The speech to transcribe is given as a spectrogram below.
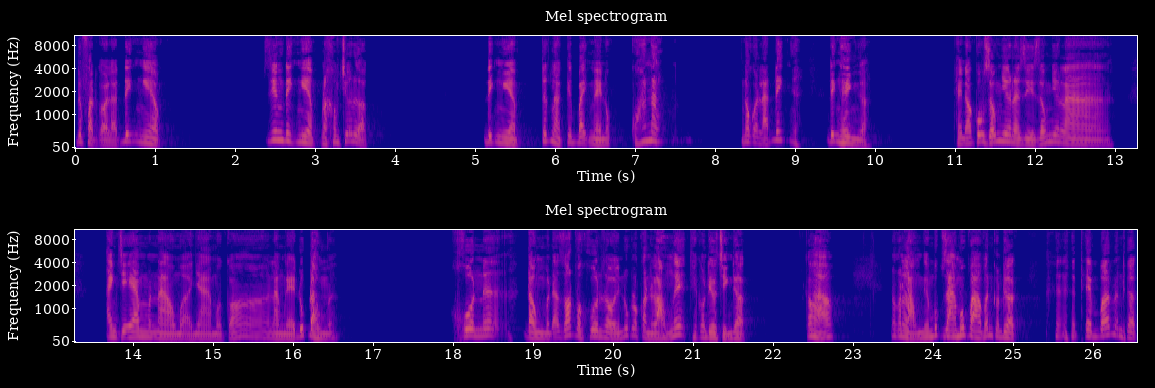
Đức Phật gọi là định nghiệp. Riêng định nghiệp là không chữa được. Định nghiệp tức là cái bệnh này nó quá nặng. Nó gọi là định định hình à? rồi thì nó cũng giống như là gì? Giống như là anh chị em nào mà ở nhà mà có làm nghề đúc đồng nữa khuôn á đồng mà đã rót vào khuôn rồi lúc nó còn lỏng ấy thì còn điều chỉnh được. Có phải không? Nó còn lỏng thì múc ra múc vào vẫn còn được. Thêm bớt vẫn được.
